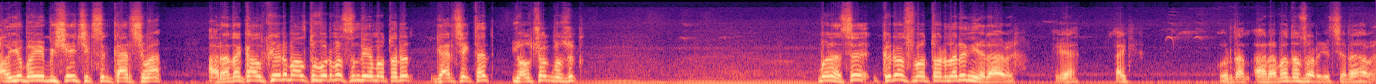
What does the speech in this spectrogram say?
Ayı bayı bir şey çıksın karşıma. Arada kalkıyorum altı vurmasın diye motorun. Gerçekten yol çok bozuk. Burası cross motorların yeri abi. Ya bak. Buradan araba da zor geçer abi.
